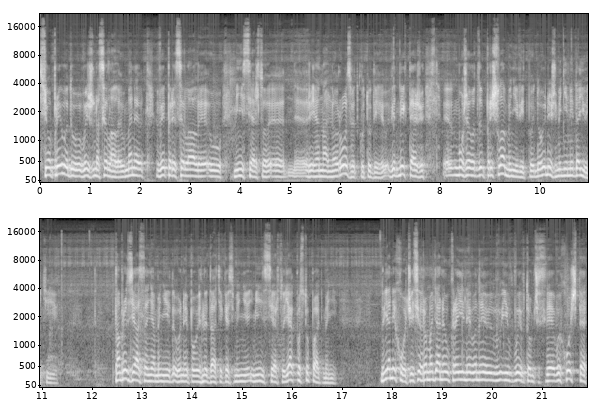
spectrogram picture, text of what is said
З цього приводу ви ж насилали. У мене ви пересилали у Міністерство е, е, регіонального розвитку туди. Від них теж е, може, от прийшла мені відповідь, але вони ж мені не дають її. Там роз'яснення мені вони повинні дати якесь міні- міністерство, як поступати мені. Ну я не хочу. Якщо громадяни України, вони і ви в тому числі, ви хочете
